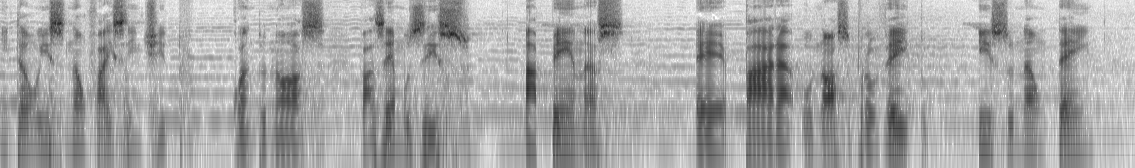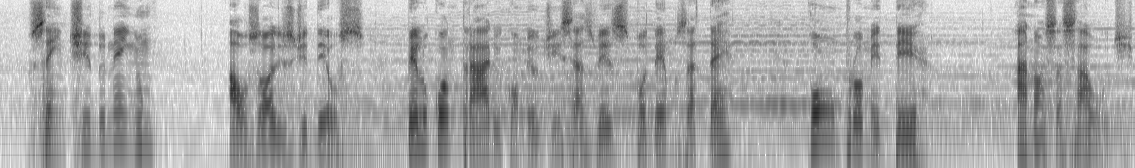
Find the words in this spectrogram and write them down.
Então isso não faz sentido. Quando nós fazemos isso apenas é, para o nosso proveito, isso não tem sentido nenhum aos olhos de Deus. Pelo contrário, como eu disse, às vezes podemos até comprometer a nossa saúde.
